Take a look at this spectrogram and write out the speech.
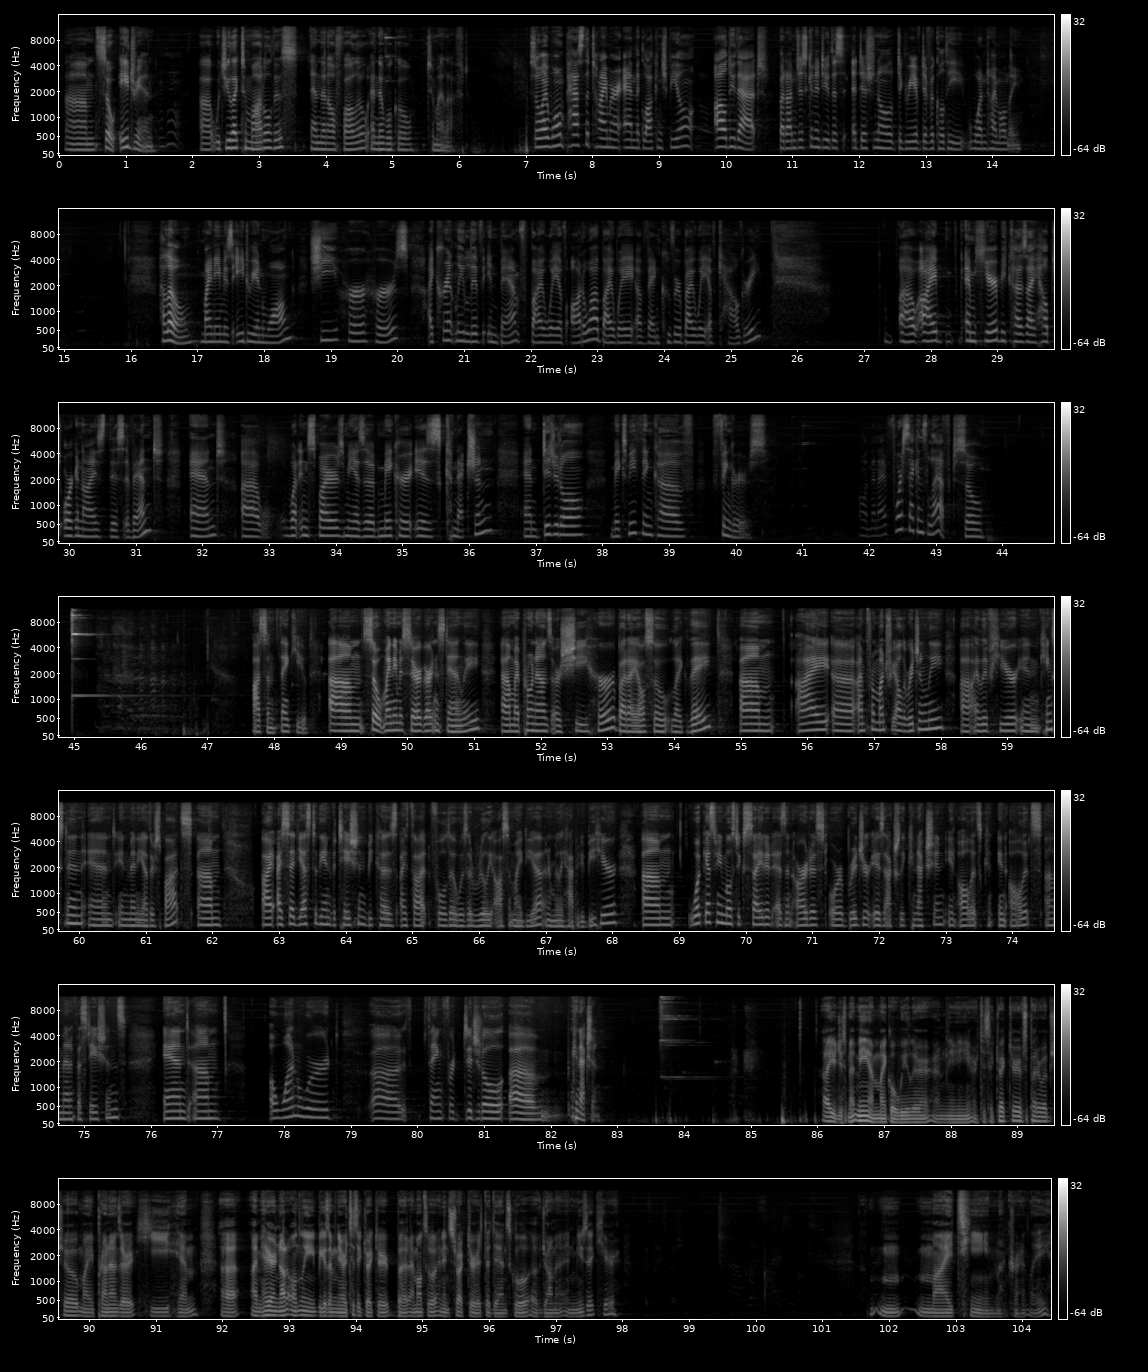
Um, so, Adrienne, uh, would you like to model this? And then I'll follow, and then we'll go to my left. So I won't pass the timer and the glockenspiel. I'll do that, but I'm just going to do this additional degree of difficulty one time only. Hello, my name is Adrienne Wong, she, her, hers. I currently live in Banff by way of Ottawa, by way of Vancouver, by way of Calgary. Uh, I am here because I helped organize this event, and uh, what inspires me as a maker is connection, and digital makes me think of fingers. Oh, and then I have four seconds left, so Awesome, thank you. Um, so my name is Sarah Garton Stanley. Uh, my pronouns are she, her, but I also like they. Um, I, uh, I'm from Montreal originally. Uh, I live here in Kingston and in many other spots. Um, I, I, said yes to the invitation because I thought Folda was a really awesome idea and I'm really happy to be here. Um, what gets me most excited as an artist or a bridger is actually connection in all its, in all its uh, manifestations. And um, a one-word uh, thing for digital um, connection. Hi, you just met me. I'm Michael Wheeler. I'm the artistic director of Spiderweb Show. My pronouns are he, him. Uh, I'm here not only because I'm the artistic director, but I'm also an instructor at the Dan School of Drama and Music here. My team currently.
